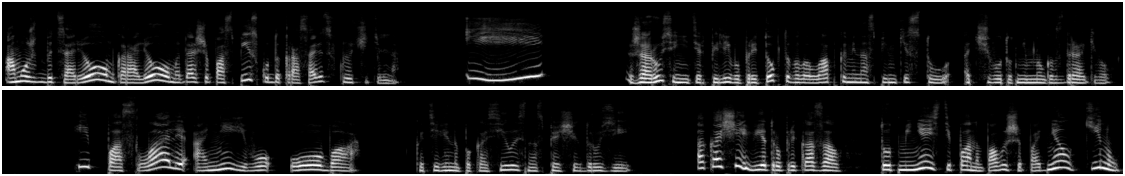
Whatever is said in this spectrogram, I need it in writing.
а может быть царем, королем и дальше по списку до красавиц включительно. И? Жаруся нетерпеливо притоптывала лапками на спинке стула, отчего тут немного вздрагивал. И послали они его оба. Катерина покосилась на спящих друзей. А Кощей ветру приказал. Тот меня и Степана повыше поднял, кинул,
